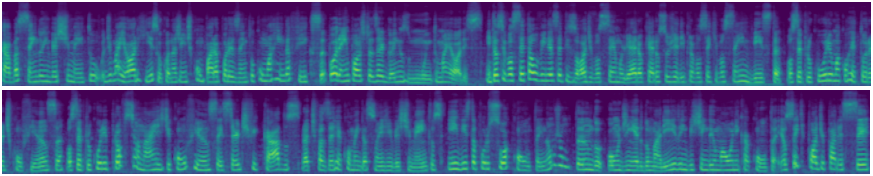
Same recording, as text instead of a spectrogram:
acaba sendo um investimento de maior risco quando a gente compara, por exemplo, com uma renda fixa. Porém, pode trazer ganhos muito maiores. Então, se você está ouvindo esse episódio, você é mulher, eu quero sugerir para você que você invista. Você procure uma corretora de confiança, você procure profissionais de confiança e certificados para te fazer recomendações de investimentos e invista por sua conta e não juntando com o dinheiro do marido investindo em uma única conta. Eu sei que pode parecer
